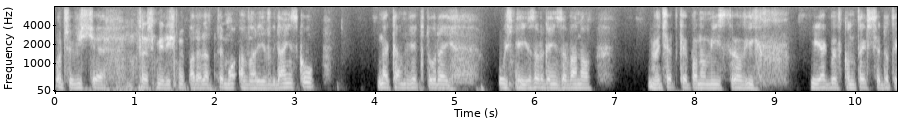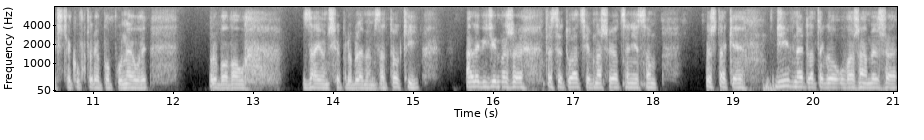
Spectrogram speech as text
Oczywiście też mieliśmy parę lat temu awarię w Gdańsku, na kanwie której później zorganizowano wycieczkę panu ministrowi i jakby w kontekście do tych ścieków, które popłynęły, próbował zająć się problemem zatoki, ale widzimy, że te sytuacje w naszej ocenie są też takie dziwne, dlatego uważamy, że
